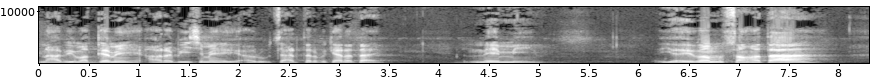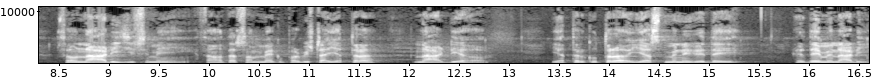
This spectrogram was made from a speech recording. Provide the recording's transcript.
नाभि मध्य में, अर बीच में है, और चार तरफ़ क्या रहता है? नेमी। एवं संहता, सौ नाड़ी जिसमें, संहता सम्यक प्रविष्टा, यत्र नाड्य। यत्र कुत्र, यस्मिन हृदय हृदय में नाड़ी।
